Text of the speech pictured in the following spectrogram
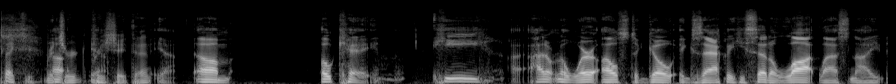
Thank you, Richard. Uh, yeah. Appreciate that. Yeah. Um, okay. He, I- don't know where else to go exactly. He said a lot last night.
